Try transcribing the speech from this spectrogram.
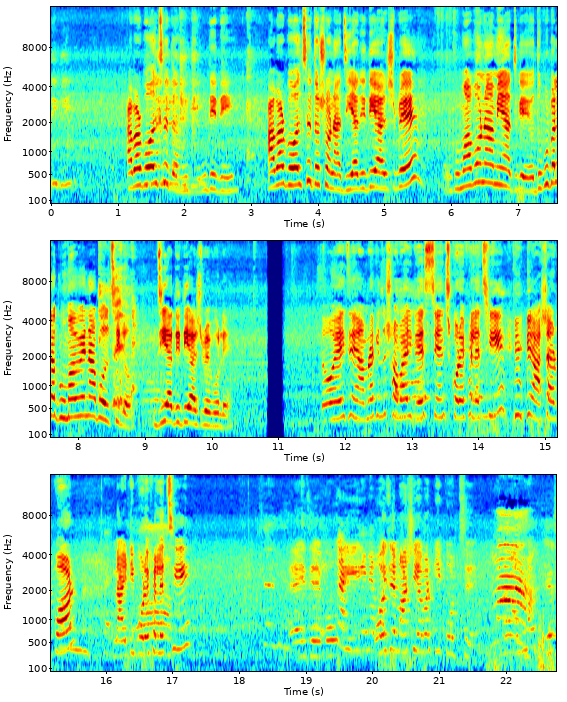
দিদি। আবার বলছে তো দিদি। আবার বলছে তো সোনা জিয়া দিদি আসবে। ঘুমাবো না আমি আজকে। দুপুরবেলা ঘুমাবে না বলছিল। জিয়া দিদি আসবে বলে। তো এই যে আমরা কিন্তু সবাই ড্রেস চেঞ্জ করে ফেলেছি। আসার পর নাইটি পরে ফেলেছি। এই যে বৌদি ওই যে মাসি আবার কি করছে? ড্রেস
